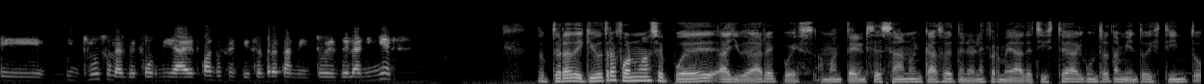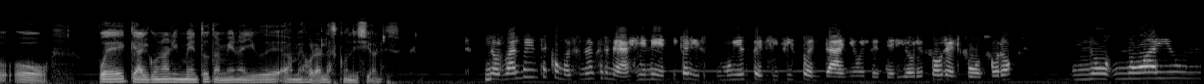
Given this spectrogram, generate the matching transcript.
eh, incluso las deformidades cuando se empieza el tratamiento desde la niñez. Doctora, ¿de qué otra forma se puede ayudar eh, pues, a mantenerse sano en caso de tener la enfermedad? ¿Existe algún tratamiento distinto o puede que algún alimento también ayude a mejorar las condiciones? Normalmente, como es una enfermedad genética y es muy específico el daño, el deterioro sobre el fósforo, no, no hay un,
